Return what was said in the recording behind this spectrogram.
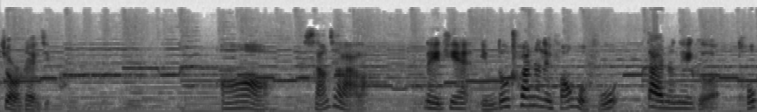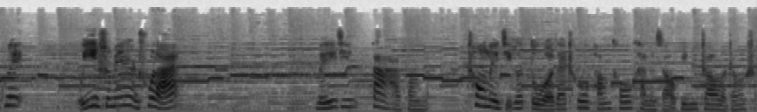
就是这几个。哦，想起来了，那天你们都穿着那防火服，戴着那个头盔，我一时没认出来。维京大方的冲那几个躲在车旁偷看的小兵招了招手，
